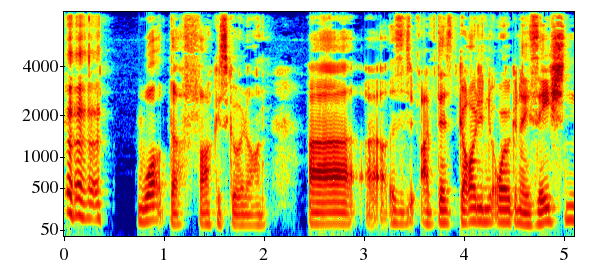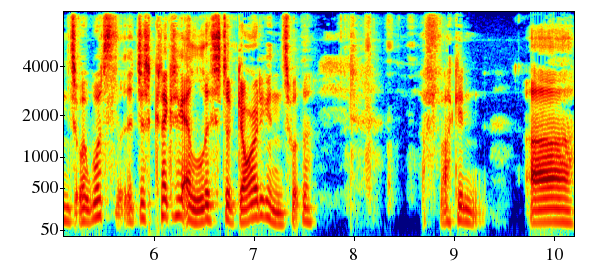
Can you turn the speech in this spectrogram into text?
what the fuck is going on? Uh, uh there's, I've there's Guardian organizations. Wait, What's the, just can I get a list of Guardians? What the fucking uh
